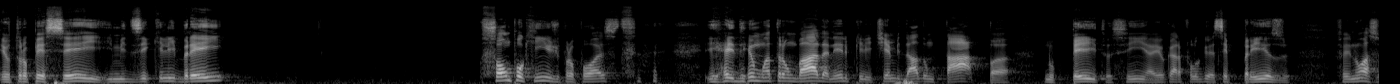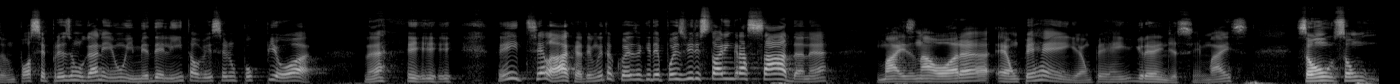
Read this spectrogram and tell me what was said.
eu tropecei e me desequilibrei só um pouquinho de propósito. E aí dei uma trombada nele, porque ele tinha me dado um tapa no peito, assim. Aí o cara falou que ia ser preso. Eu falei, nossa, eu não posso ser preso em lugar nenhum. Em Medellín talvez seja um pouco pior. Né? E, tem, sei lá, cara, tem muita coisa que depois vira história engraçada, né? Mas na hora é um perrengue, é um perrengue grande, assim. Mas são, são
